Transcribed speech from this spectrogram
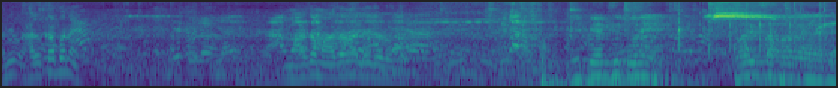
आणि हलका पण आहे. माझा माझा ना लय जड होता. एपीएमसी पुणे त्वरित संपर्क करायचा.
